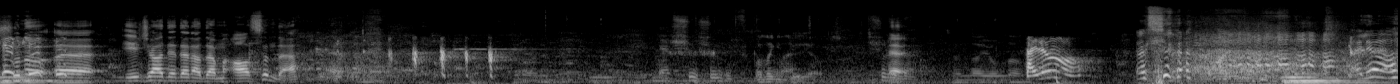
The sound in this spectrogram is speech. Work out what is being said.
şunu e, icat eden adamı alsın da. Evet. Alo. Alo.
